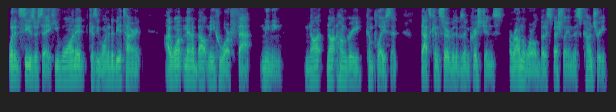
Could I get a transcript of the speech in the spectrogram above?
what did caesar say? He wanted because he wanted to be a tyrant i want men about me who are fat meaning not not hungry complacent. That's conservatives and Christians around the world, but especially in this country.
